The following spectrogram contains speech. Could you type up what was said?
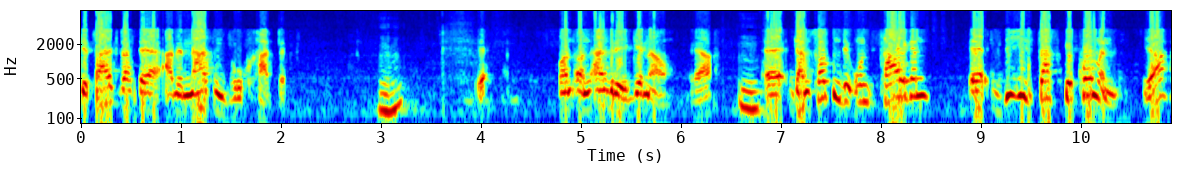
gezeigt, dass er einen Nasenbruch hatte. Mhm. Ja. Und, und André, genau. Ja. Mhm. Äh, dann sollten die uns zeigen, äh, wie ist das gekommen? Ja?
